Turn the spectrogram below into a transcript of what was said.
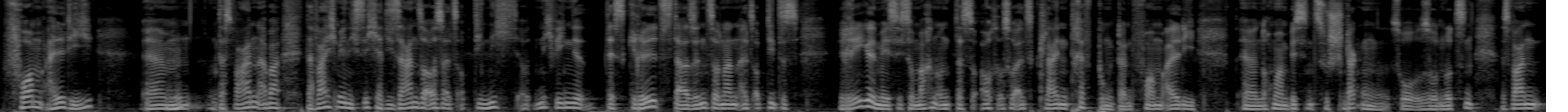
vorm Aldi. Ähm, Und das waren aber, da war ich mir nicht sicher, die sahen so aus, als ob die nicht, nicht wegen des Grills da sind, sondern als ob die das regelmäßig so machen und das auch so als kleinen Treffpunkt dann vorm Aldi äh, nochmal ein bisschen zu schnacken so, so nutzen. Es waren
